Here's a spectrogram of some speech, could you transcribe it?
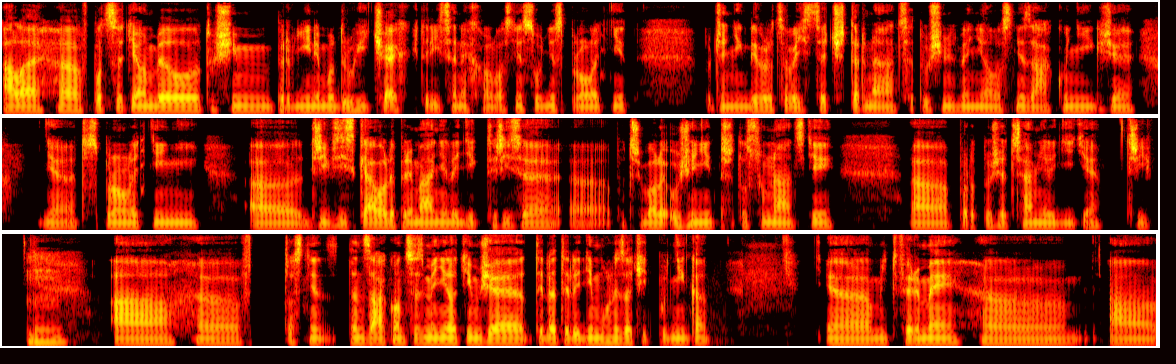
ale v podstatě on byl, tuším, první nebo druhý Čech, který se nechal vlastně soudně splnoletnit, protože někdy v roce 2014 se tuším změnil vlastně zákonník, že to splnoletnění dřív získávali primárně lidi, kteří se potřebovali oženit před 18, protože třeba měli dítě dřív. Mm. A v vlastně ten zákon se změnil tím, že tyhle ty lidi mohli začít podnikat, eh, mít firmy eh, a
